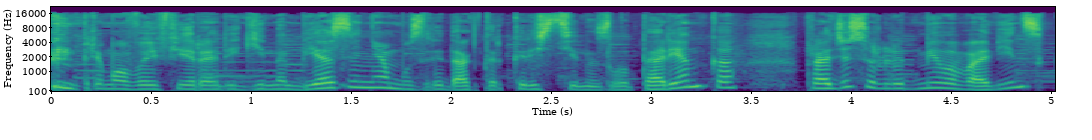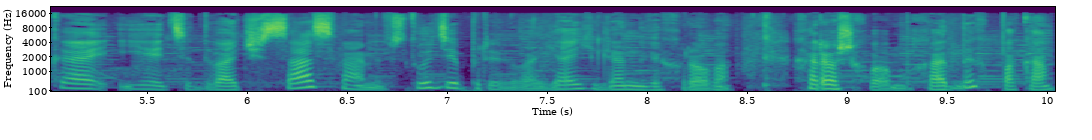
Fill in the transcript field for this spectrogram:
прямого эфира Регина Безаня, музредактор Кристина Золотаренко, продюсер Людмила Вавинская. И эти два часа с вами в студии провела я, Елена Вихрова. Хороших вам выходных. Пока.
